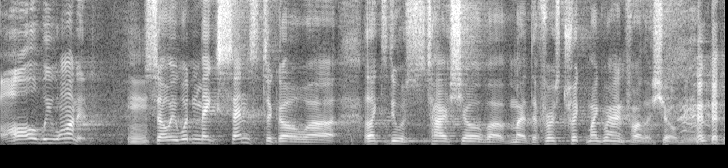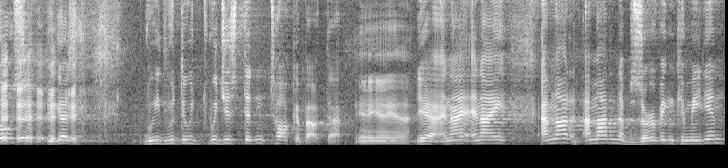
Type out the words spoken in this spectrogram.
all we wanted. So it wouldn't make sense to go. Uh, I like to do a entire show of uh, my, the first trick my grandfather showed me. It would be bullshit because we, we, we just didn't talk about that. yeah, yeah, yeah. Yeah, and I and I I'm not I'm not an observing comedian.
